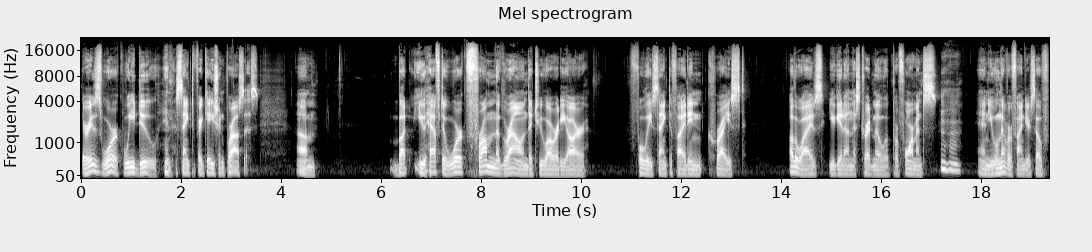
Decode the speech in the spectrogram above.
there is work we do in the sanctification process. Um, but you have to work from the ground that you already are fully sanctified in Christ. Otherwise, you get on this treadmill of performance and you will never find yourself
